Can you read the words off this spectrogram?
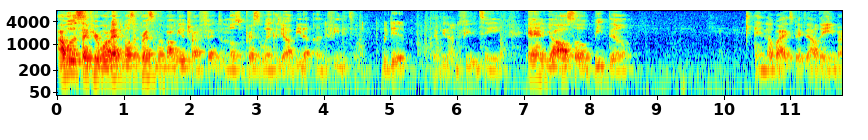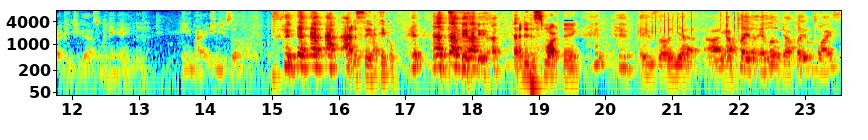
I would say Pure Water had the most impressive win, but I'll a trifecta the most impressive win because y'all beat an undefeated team. We did. Y'all beat an undefeated team, and y'all also beat them. And nobody expected. I don't think anybody picked you guys to win that game. Anybody, even yourself. I just said pick them. I did the smart thing. And so yeah, uh, y'all played and look, y'all played them twice,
